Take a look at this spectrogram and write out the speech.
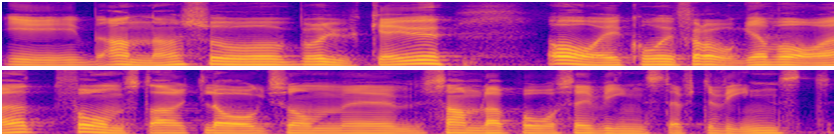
Eh, annars så brukar ju AIK i fråga vara ett formstarkt lag som eh, samlar på sig vinst efter vinst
